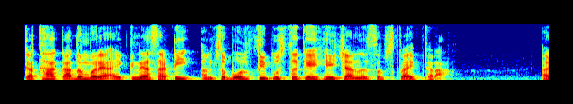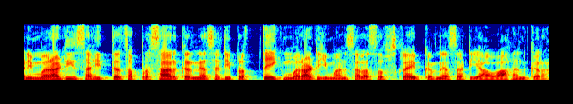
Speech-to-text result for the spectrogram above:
कथा कादंबऱ्या ऐकण्यासाठी आमचं बोलती पुस्तके हे चॅनल सबस्क्राईब करा. आणि मराठी साहित्याचा प्रसार करण्यासाठी प्रत्येक मराठी माणसाला सबस्क्राईब करण्यासाठी आवाहन करा.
